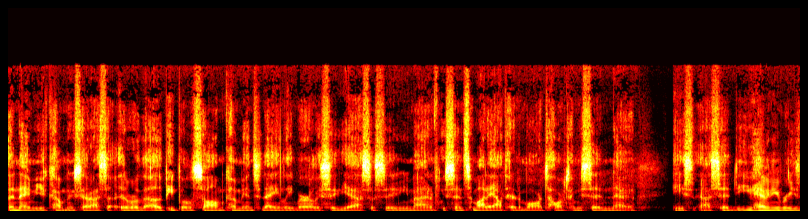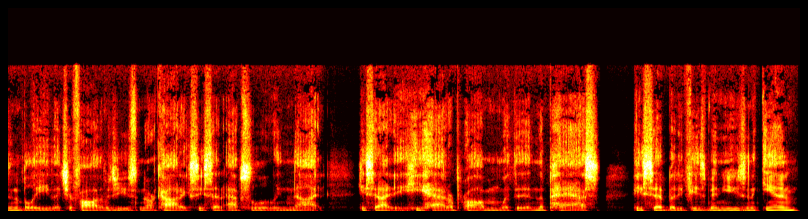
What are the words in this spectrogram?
the name of your company. Said I said, or the other people saw him come in today and leave early said yes. I said, you mind if we send somebody out there tomorrow to talk to him? He said no. He's, I said, Do you have any reason to believe that your father was using narcotics? He said, Absolutely not. He said, He had a problem with it in the past. He said, But if he's been using again,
